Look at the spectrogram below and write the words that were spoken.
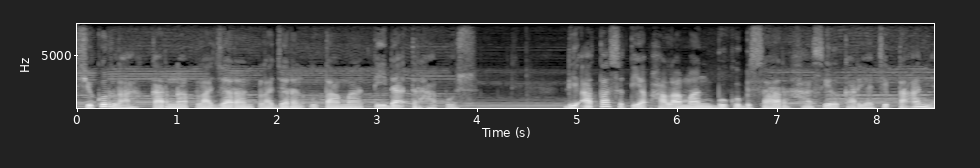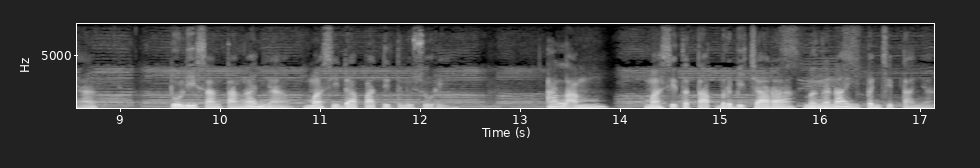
Syukurlah karena pelajaran-pelajaran utama tidak terhapus. Di atas setiap halaman buku besar hasil karya ciptaannya, tulisan tangannya masih dapat ditelusuri. Alam masih tetap berbicara mengenai penciptanya.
